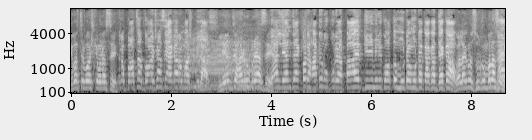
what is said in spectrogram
এবছর বয়স কেমন আছে? এটা বাচ্চার বয়স আছে এগারো মাস প্লাস লেন্স হাড়ের উপরে আছে? হ্যাঁ লেন্স একবারে হাঁটুর উপরে। আর পায়ের গিরিমিরি কত মোটা মোটা কাকা দেখাও। গলায় কোনো চুল কম্বল আছে? না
